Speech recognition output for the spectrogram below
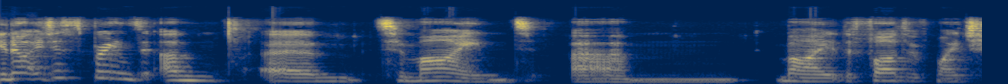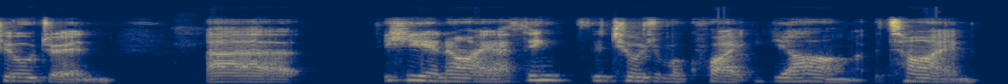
you know, it just brings um, um, to mind um, my the father of my children. Uh, he and I, I think the children were quite young at the time,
